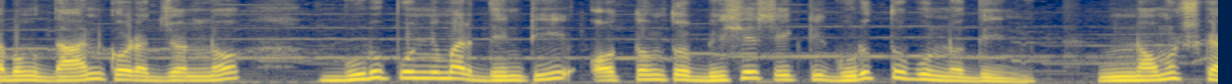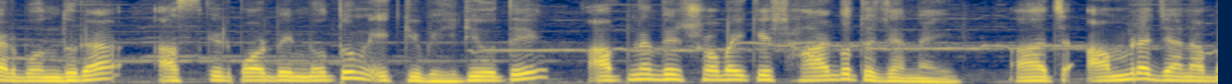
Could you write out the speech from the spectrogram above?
এবং দান করার জন্য গুরু পূর্ণিমার দিনটি অত্যন্ত বিশেষ একটি গুরুত্বপূর্ণ দিন। নমস্কার বন্ধুরা, আজকের পর্বের নতুন একটি ভিডিওতে আপনাদের সবাইকে স্বাগত জানাই। আজ আমরা জানাব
